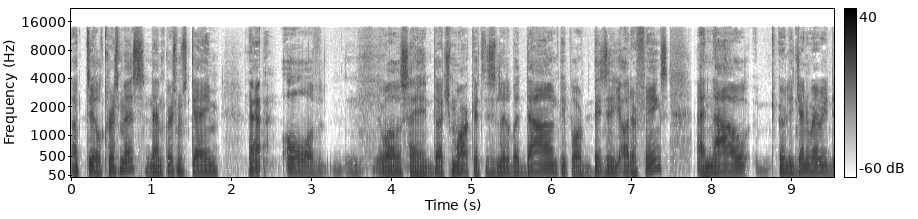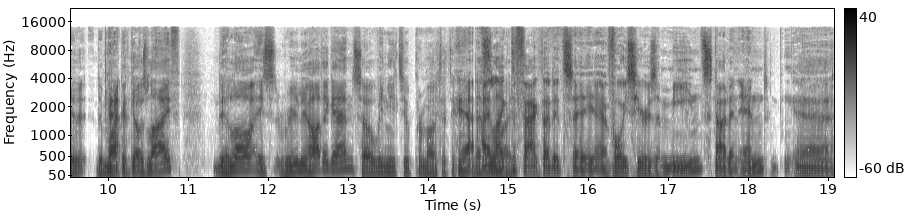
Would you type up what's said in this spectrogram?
up till Christmas. Then Christmas came. Yeah. All of well, say Dutch market is a little bit down. People are busy other things, and now early January the the market goes live. The law is really hot again, so we need to promote it again. Yeah, That's I like the fact that it's a, a voice here is a means, not an end, uh,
